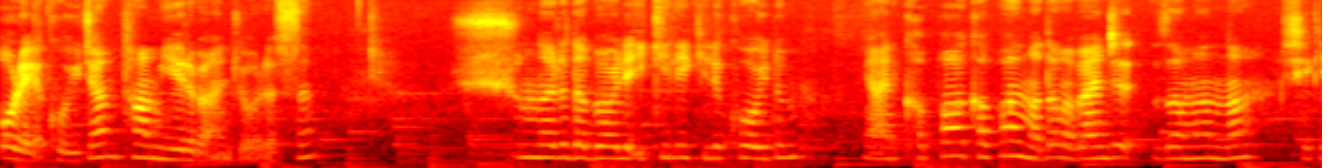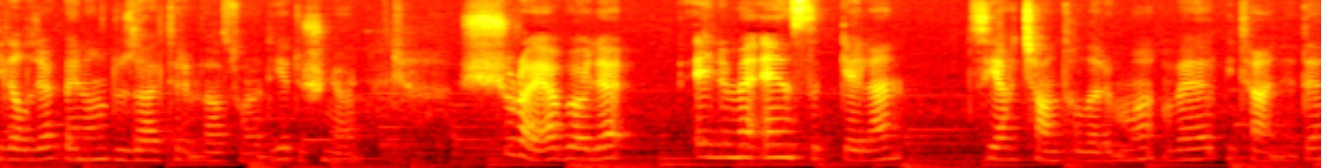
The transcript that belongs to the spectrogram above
oraya koyacağım. Tam yeri bence orası. Şunları da böyle ikili ikili koydum. Yani kapağı kapanmadı ama bence zamanla şekil alacak. Ben onu düzeltirim daha sonra diye düşünüyorum. Şuraya böyle elime en sık gelen siyah çantalarımı ve bir tane de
